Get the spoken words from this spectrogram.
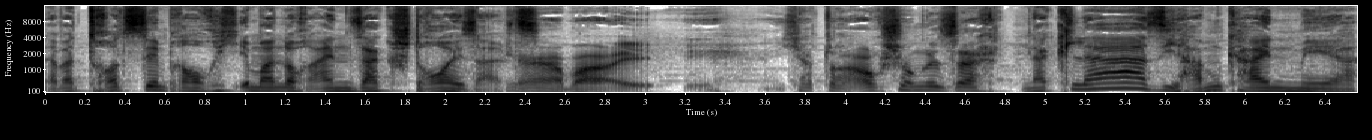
Aber trotzdem brauche ich immer noch einen Sack Streusalz. Ja, aber äh, ich habe doch auch schon gesagt, Na klar, Sie haben keinen mehr.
